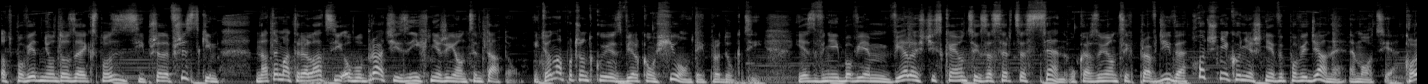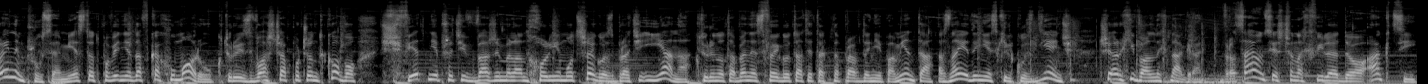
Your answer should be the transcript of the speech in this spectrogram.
odpowiednią dozę ekspozycji, przede wszystkim na temat relacji obu braci z ich nieżyjącym tatą. I to na początku jest wielką siłą tej produkcji. Jest w niej bowiem wiele ściskających za serce scen, ukazujących prawdziwe, choć niekoniecznie wypowiedziane emocje. Kolejnym plusem jest odpowiednia dawka humoru, który zwłaszcza początkowo świetnie przeciwważy melancholię młodszego z braci Iana, który notabene swojego taty tak naprawdę nie pamięta, a zna jedynie z kilku zdjęć czy archiwalnych nagrań. Wracając jeszcze na chwilę do akcji,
